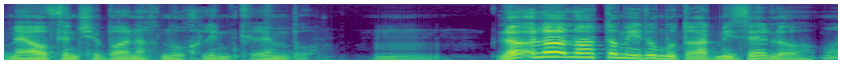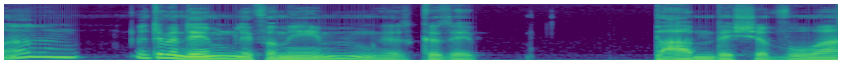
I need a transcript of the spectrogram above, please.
מהאופן שבו אנחנו אוכלים קרמבו. Mm. לא, לא, לא תמיד הוא מוטרד מזה, לא. אתם יודעים, לפעמים, כזה פעם בשבוע.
